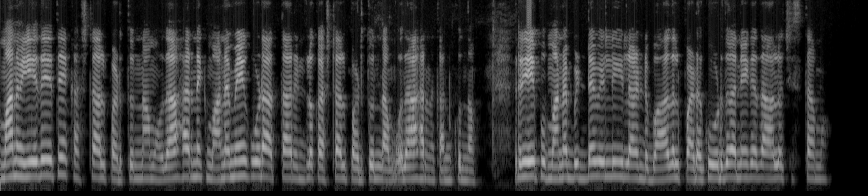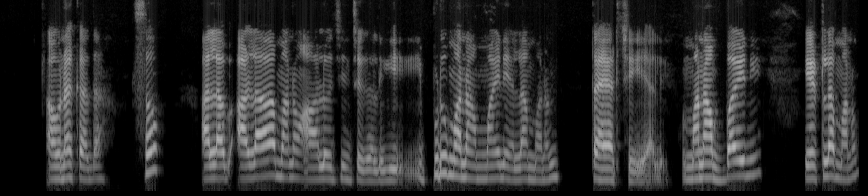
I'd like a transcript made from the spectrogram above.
మనం ఏదైతే కష్టాలు పడుతున్నాం ఉదాహరణకి మనమే కూడా అత్తారింట్లో కష్టాలు పడుతున్నాం ఉదాహరణకు అనుకుందాం. రేపు మన బిడ్డ వెళ్ళి ఇలాంటి బాధలు పడకూడదు అనే కదా ఆలోచిస్తాము. అవునా కదా? సో అలా అలా మనం ఆలోచించగలిగి ఇప్పుడు మన అమ్మాయిని ఎలా మనం తయారు చేయాలి? మన అబ్బాయిని ఎట్లా మనం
